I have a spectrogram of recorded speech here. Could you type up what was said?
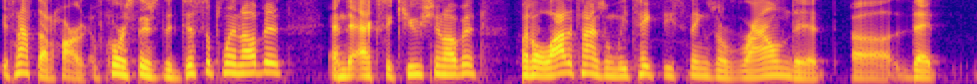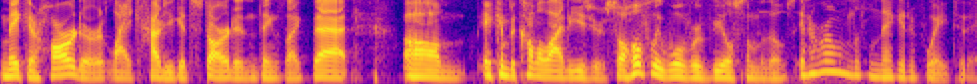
is not that hard. Of course, there's the discipline of it and the execution of it. But a lot of times when we take these things around it uh, that make it harder, like how do you get started and things like that, um, it can become a lot easier. So hopefully we'll reveal some of those in our own little negative way today.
